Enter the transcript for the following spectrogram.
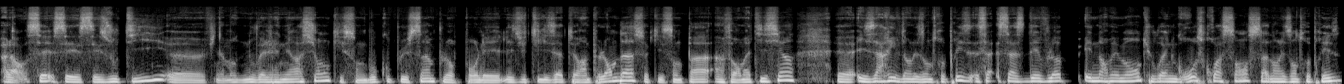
Alors, c'est ces outils, euh, finalement, de nouvelle génération, qui sont beaucoup plus simples pour les, utilisateurs un peu lambda, ceux qui ne sont pas informaticiens, euh, ils arrivent dans les entreprises. Ça, ça, se développe énormément. Tu vois une grosse croissance, ça, dans les entreprises?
